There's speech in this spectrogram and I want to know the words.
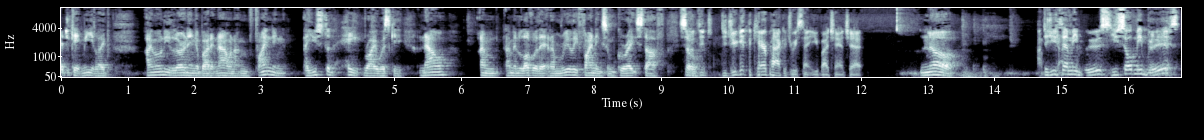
educate me. Like I'm only learning about it now, and I'm finding I used to hate rye whiskey. Now I'm I'm in love with it, and I'm really finding some great stuff. So, so did did you get the care package we sent you by chance yet? No. Did you send me booze? You sold me booze.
